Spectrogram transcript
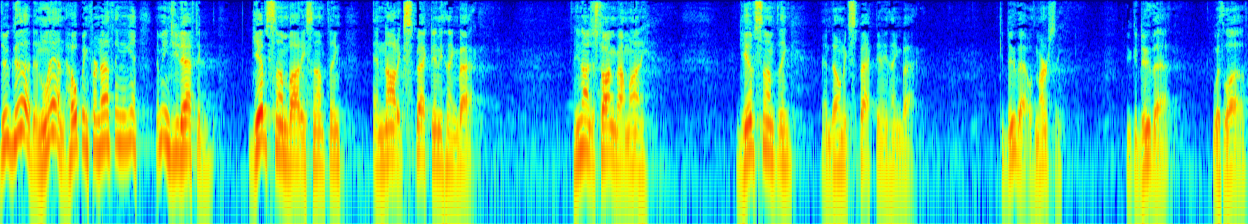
Do good and lend, hoping for nothing again. That means you'd have to give somebody something and not expect anything back. He's not just talking about money. Give something and don't expect anything back. You could do that with mercy. You could do that with love.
